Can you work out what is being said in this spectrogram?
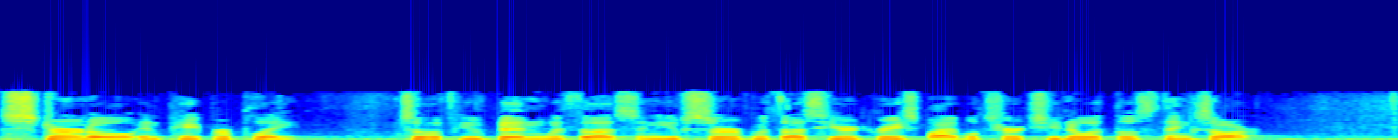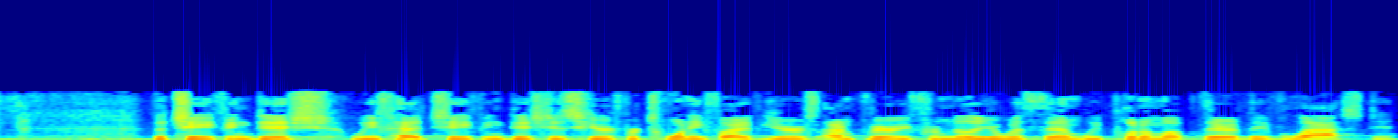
sterno, and paper plate. So if you've been with us and you've served with us here at Grace Bible Church, you know what those things are. The chafing dish, we've had chafing dishes here for 25 years. I'm very familiar with them. We put them up there, they've lasted.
